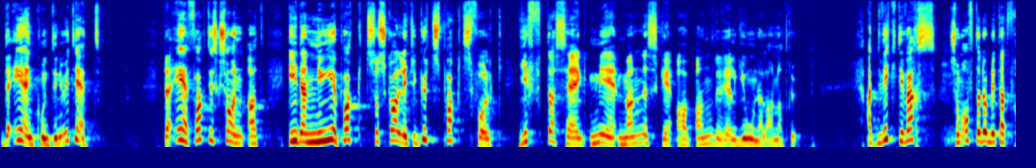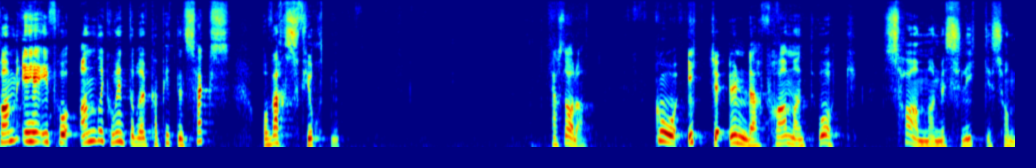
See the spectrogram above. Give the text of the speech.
det er en kontinuitet. Det er faktisk sånn at i den nye pakt så skal ikke Guds paktsfolk gifte seg med mennesker av andre religioner eller annen tro. Et viktig vers som ofte da blir tatt fram, er fra 2. Korinterbrev kapittel 6 og vers 14. Her står det Gå ikke under framant åk sammen med slike som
